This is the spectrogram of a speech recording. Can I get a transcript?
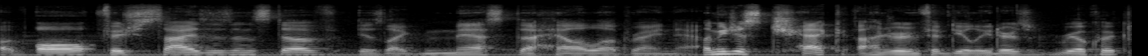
of all fish sizes and stuff is like messed the hell up right now. Let me just check 150 liters real quick.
